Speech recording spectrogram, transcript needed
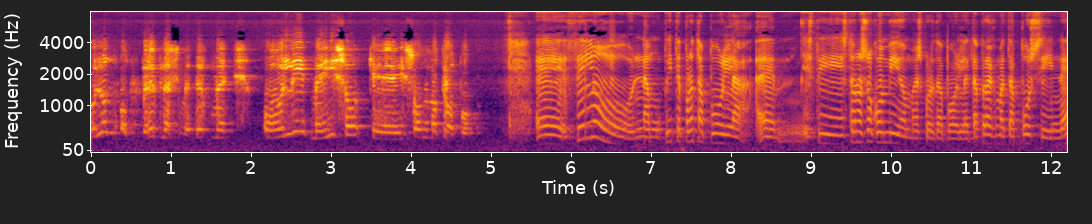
όλων, όπου πρέπει να συμμετέχουμε όλοι με ίσο και ισότιμο τρόπο. Ε, θέλω να μου πείτε πρώτα απ' όλα, ε, στη, στο νοσοκομείο μας πρώτα απ' όλα, τα πράγματα πώς είναι.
